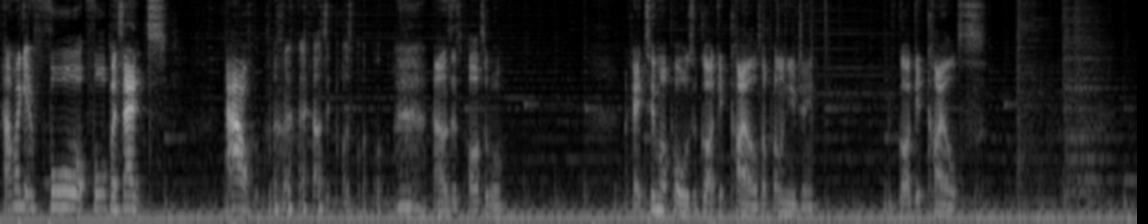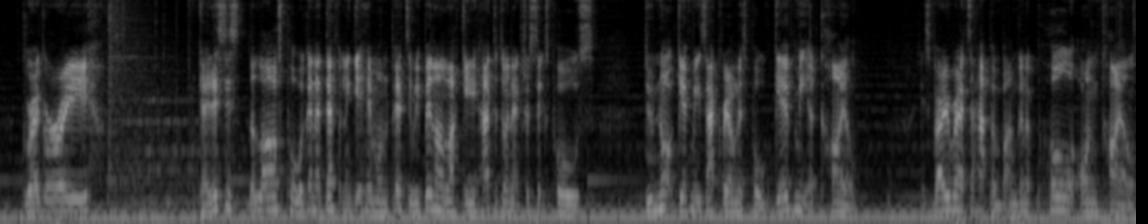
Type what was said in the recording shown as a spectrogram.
how am I getting four, four percent? How? How's it possible? How is this possible? Okay, two more pulls. We've got to get Kyle's. I'll pull on Eugene. We've got to get Kyle's. Gregory. Okay, this is the last pull. We're going to definitely get him on the pity. We've been unlucky. Had to do an extra six pulls. Do not give me Zachary on this pull. Give me a Kyle. It's very rare to happen, but I'm going to pull on Kyle.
